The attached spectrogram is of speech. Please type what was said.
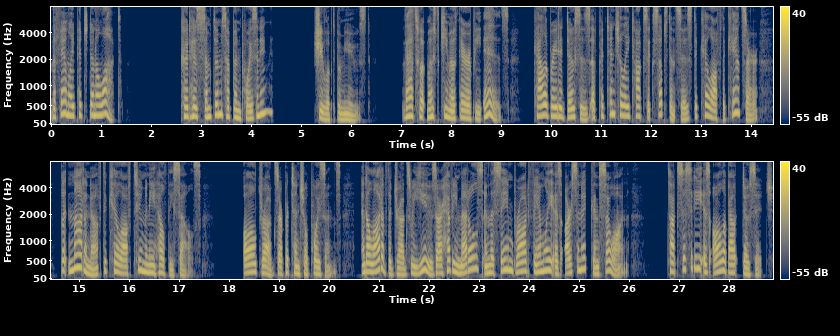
The family pitched in a lot. Could his symptoms have been poisoning? She looked bemused. That's what most chemotherapy is calibrated doses of potentially toxic substances to kill off the cancer, but not enough to kill off too many healthy cells. All drugs are potential poisons, and a lot of the drugs we use are heavy metals in the same broad family as arsenic and so on. Toxicity is all about dosage.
